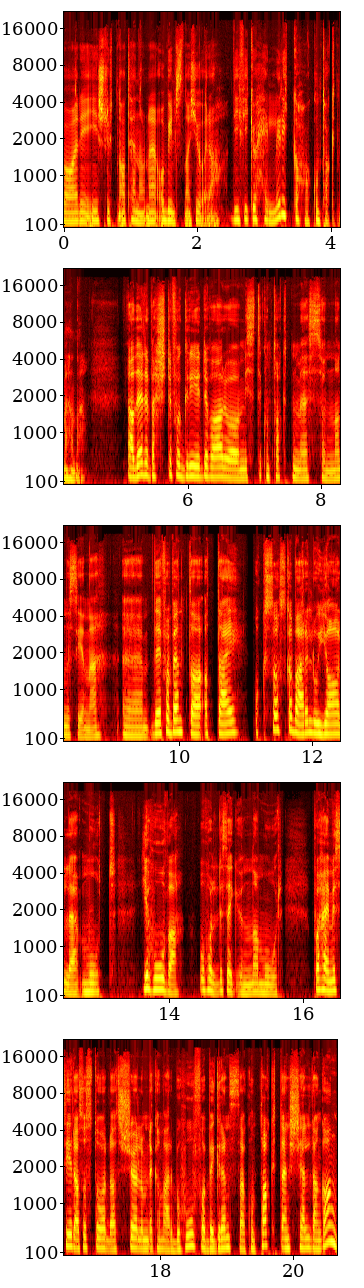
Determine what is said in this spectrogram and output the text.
var i slutten av tenårene og begynnelsen av 20-åra. De fikk jo heller ikke ha kontakt med henne. Ja, det er det verste for Gry, det var å miste kontakten med sønnene sine. Eh, det er forventa at de også skal være lojale mot Jehova og holde seg unna mor. På hjemmesida står det at selv om det kan være behov for begrensa kontakt en sjelden gang,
